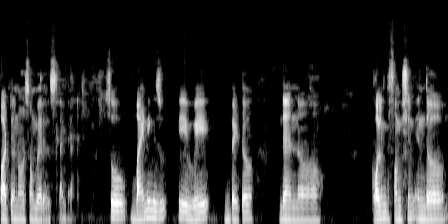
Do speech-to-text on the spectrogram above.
button or somewhere else like that. So binding is a way better than uh, calling the function in the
